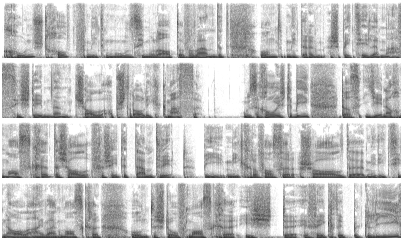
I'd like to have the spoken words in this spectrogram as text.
Kunstkopf mit Maulsimulator verwendet und mit einem speziellen Messsystem dann die Schallabstrahlung gemessen. Herausgekommen ist dabei, dass je nach Maske der Schall verschieden gedämmt wird. Bei Mikrofaserschal, der Medizinal-Einwegmaske und der Stoffmaske ist der Effekt etwa gleich.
